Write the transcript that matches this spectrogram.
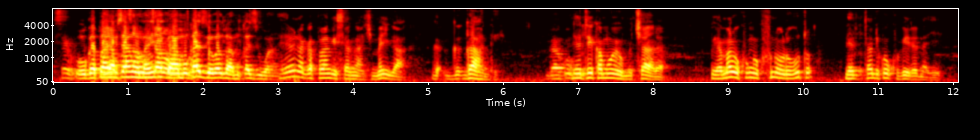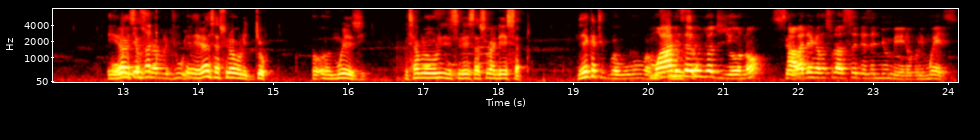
Sebo. ogapangisa nga Yapangisa omanyi ti n'omukyala ga omuto. mukazi oba ga mukazi wange? Era nagapangisa nga nkimanyi ga- ga- ga- gange. Nenteekamu oyo omukyala bwe yamala okufuna olubuto netandika okubeera naye. Era nsasula- bulijjo. omwezi nsasula nesatu. Naye kati mwami serunjoji yono Sebo. abadde nga sasula sente z'ennyumba eno buli mwezi.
